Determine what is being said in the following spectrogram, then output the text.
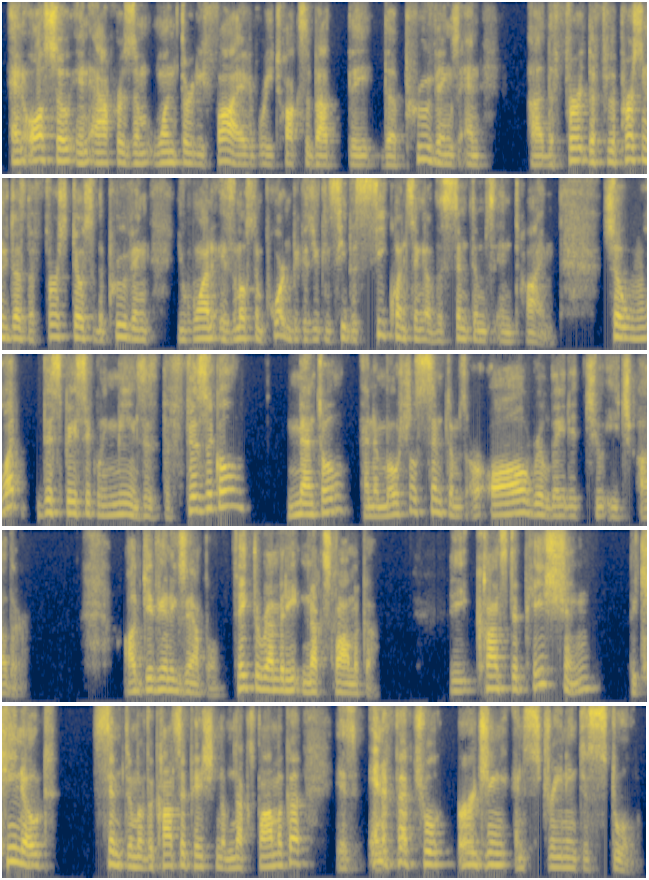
and also in aphorism 135, where he talks about the, the provings and uh, the, fir- the, the person who does the first dose of the proving you want is the most important because you can see the sequencing of the symptoms in time. So what this basically means is the physical, mental, and emotional symptoms are all related to each other. I'll give you an example. Take the remedy Nux vomica. The constipation, the keynote symptom of the constipation of Nux vomica is ineffectual urging and straining to stool.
